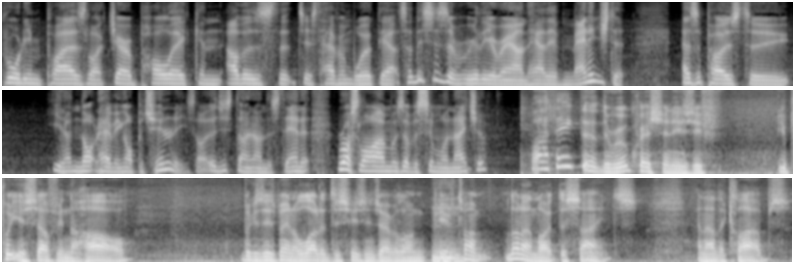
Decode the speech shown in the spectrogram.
brought in players like Jared Polec and others that just haven't worked out. So this is a really around how they've managed it, as opposed to you know not having opportunities. I just don't understand it. Ross Lyon was of a similar nature. Well, I think the, the real question is if you put yourself in the hole, because there's been a lot of decisions over a long period of time, not unlike the Saints and other clubs,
